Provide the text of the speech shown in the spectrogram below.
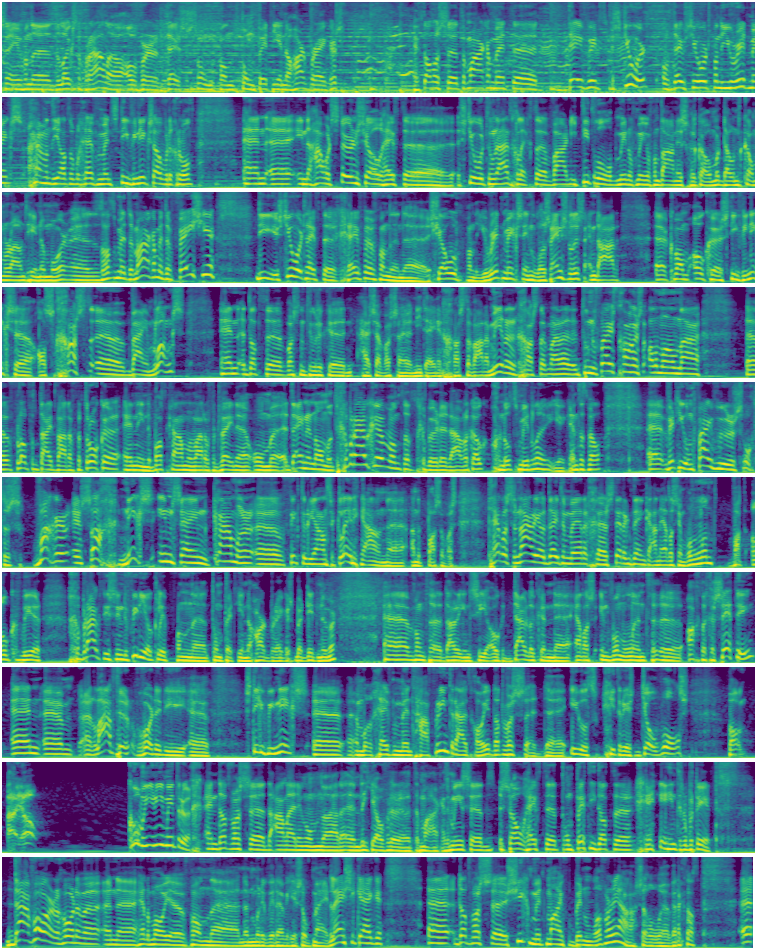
Steeds een van de, de leukste verhalen over deze song van Tom Petty en de Heartbreakers. Heeft alles te maken met David Stewart. Of Dave Stewart van de Eurythmics. Want die had op een gegeven moment Stevie Nicks over de grond. En uh, in de Howard Stern Show heeft uh, Stewart toen uitgelegd... Uh, waar die titel min of meer vandaan is gekomen. Don't Come Around Here No More. dat had te maken met een feestje... die Stewart heeft gegeven van een show van de Eurythmics in Los Angeles. En daar kwam ook Stevie Nicks als gast bij hem langs. En dat was natuurlijk... hij was niet de enige gast. Er waren meerdere gasten. Maar toen de feestgangers allemaal naar uh, verloop van tijd waren vertrokken en in de badkamer waren verdwenen om uh, het een en ander te gebruiken. Want dat gebeurde namelijk ook. Genotsmiddelen, je kent het wel. Uh, werd hij om vijf uur s ochtends wakker en zag niks in zijn kamer Victoriaanse kleding aan, aan het passen was. Het hele scenario deed hem erg sterk denken aan Alice in Wonderland. Wat ook weer gebruikt is in de videoclip van Tom Petty en de Heartbreakers bij dit nummer. want daarin zie je ook duidelijk een Alice in Wonderland-achtige setting. En ehm, later hoorde die uh, Stevie Nicks uh, op een gegeven moment haar vriend eruit gooien. Dat was uh, de Eagles-gitarist Joe Walsh. Van, ah joh, kom hier niet meer terug. En dat was de aanleiding om daar een liedje over te maken. Tenminste, zo heeft Tom Petty dat geïnterpreteerd. Daarvoor hoorden we een hele mooie van... dan moet ik weer eventjes op mijn lijstje kijken. dat was Chic met My Forbidden Lover. Ja, zo werkt dat.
